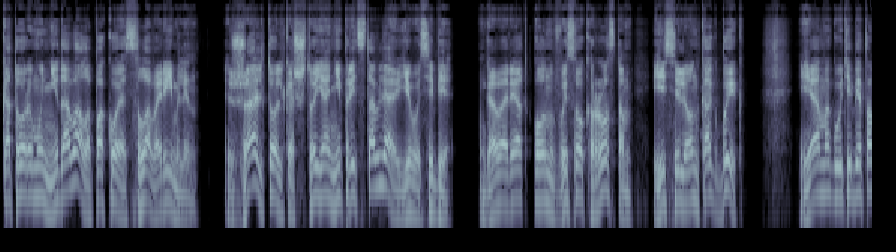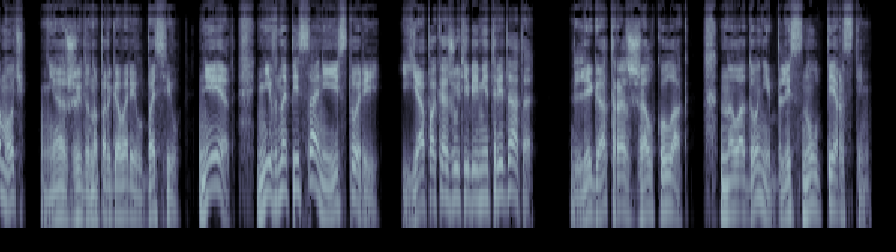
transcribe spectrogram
которому не давала покоя слава римлян. Жаль только, что я не представляю его себе. Говорят, он высок ростом и силен как бык. Я могу тебе помочь, неожиданно проговорил Басил. Нет, не в написании истории. Я покажу тебе Митридата. Легат разжал кулак. На ладони блеснул перстень.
